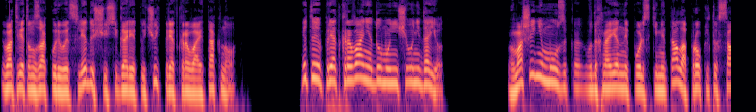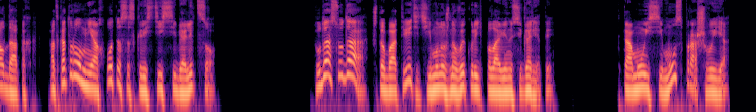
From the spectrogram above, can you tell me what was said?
В ответ он закуривает следующую сигарету и чуть приоткрывает окно. Это приоткрывание, думаю, ничего не дает. В машине музыка, вдохновенный польский металл о проклятых солдатах, от которого мне охота соскрести с себя лицо. Туда-сюда, чтобы ответить, ему нужно выкурить половину сигареты. К тому и сему, спрашиваю я.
